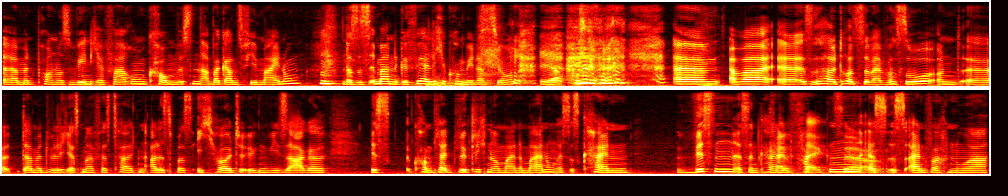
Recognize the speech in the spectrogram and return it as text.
äh, mit Pornos wenig Erfahrung, kaum Wissen, aber ganz viel Meinung. Und das ist immer eine gefährliche Kombination. Ja. ähm, aber äh, es ist halt trotzdem einfach so und äh, damit will ich erstmal festhalten, alles, was ich heute irgendwie sage, ist komplett wirklich nur meine Meinung. Es ist kein Wissen, es sind keine Kein Facts, Fakten, ja. es ist einfach nur,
